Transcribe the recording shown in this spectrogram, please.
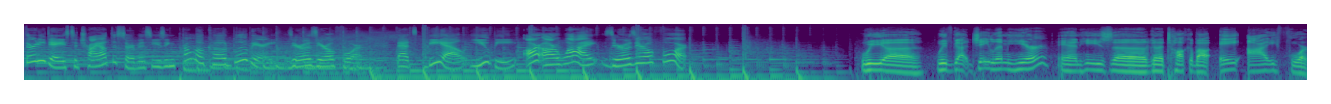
30 days to try out the service using promo code Blubrry004. That's B L U B R R Y 004. We uh, we've got Jay Lim here, and he's uh, going to talk about AI for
